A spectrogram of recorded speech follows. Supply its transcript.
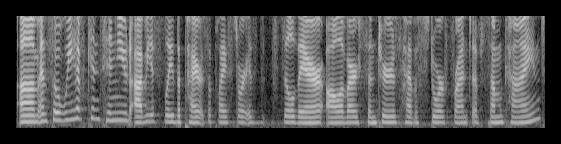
Um, and so we have continued. Obviously, the Pirate Supply store is still there. All of our centers have a storefront of some kind.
